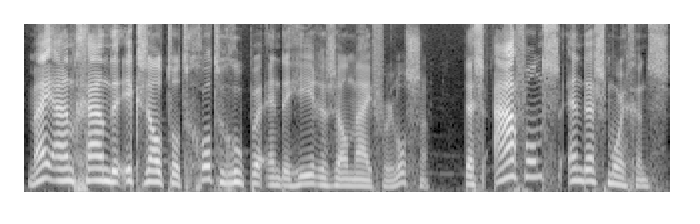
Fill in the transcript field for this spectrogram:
Mij aangaande, ik zal tot God roepen en de Heere zal mij verlossen. Des avonds en des morgens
